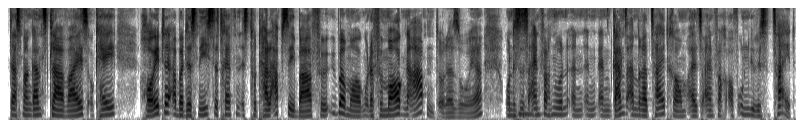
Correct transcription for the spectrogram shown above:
dass man ganz klar weiß, okay, heute, aber das nächste Treffen ist total absehbar für übermorgen oder für morgen Abend oder so, ja. Und es mhm. ist einfach nur ein, ein, ein ganz anderer Zeitraum als einfach auf ungewisse Zeit.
